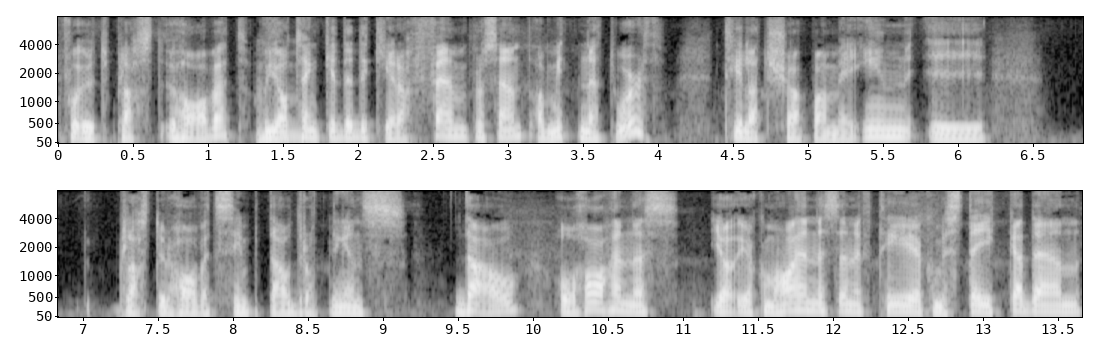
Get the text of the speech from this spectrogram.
få ut plast ur havet. Och jag mm. tänker dedikera 5% av mitt networth till att köpa mig in i plast ur havet Simpdao-drottningens DAO och ha hennes jag, jag, kommer ha hennes NFT, jag kommer stejka den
